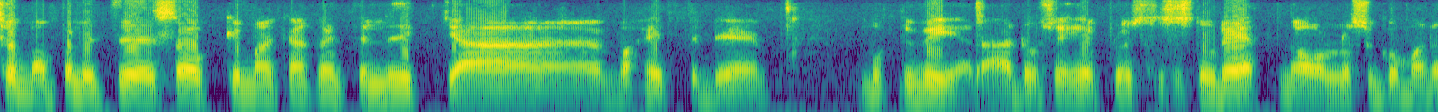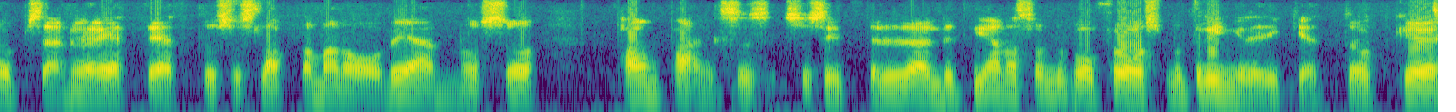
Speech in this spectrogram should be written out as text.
tummar på lite saker. Man kanske inte är lika, vad heter det, motiverad och så helt plötsligt så stod det 1-0 och så går man upp sen nu är det 1-1 och så slappnar man av igen och så pang pang så, så sitter det där lite grann som det var för oss mot Ringriket och eh,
